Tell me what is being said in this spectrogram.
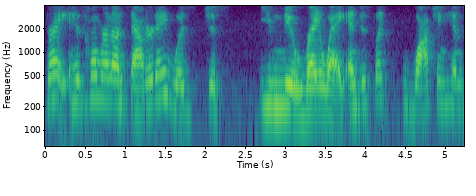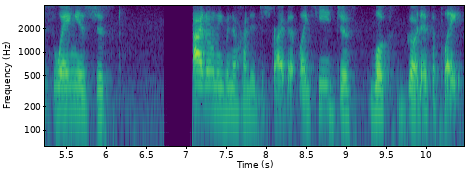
Right. His home run on Saturday was just you knew right away. And just like watching him swing is just I don't even know how to describe it. Like he just looks good at the plate.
